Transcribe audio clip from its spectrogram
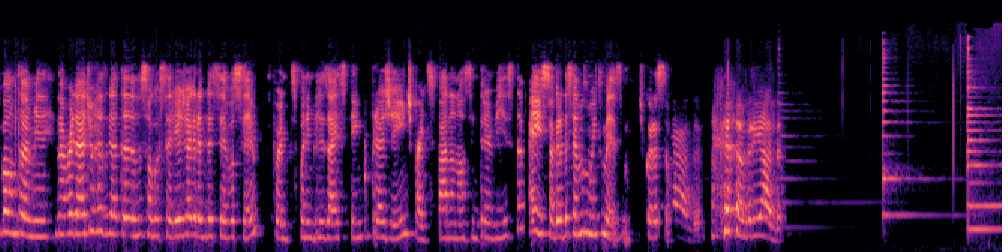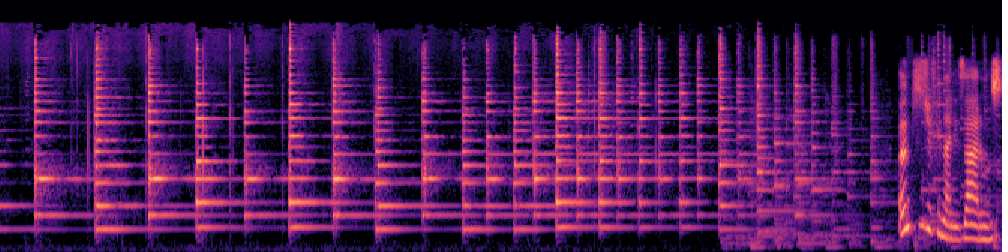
Bom, Tami, na verdade, o Resgatando só gostaria de agradecer você por disponibilizar esse tempo para a gente participar da nossa entrevista. É isso, agradecemos muito mesmo, de coração. Obrigada. Obrigada. Antes de finalizarmos,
